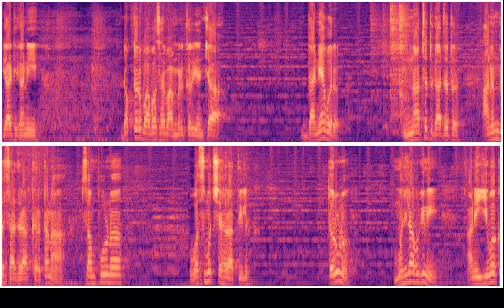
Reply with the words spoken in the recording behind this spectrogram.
या ठिकाणी डॉक्टर बाबासाहेब आंबेडकर यांच्या गाण्यावर नाचत गाजत आनंद साजरा करताना संपूर्ण वसमत शहरातील तरुण महिला भगिनी आणि युवक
